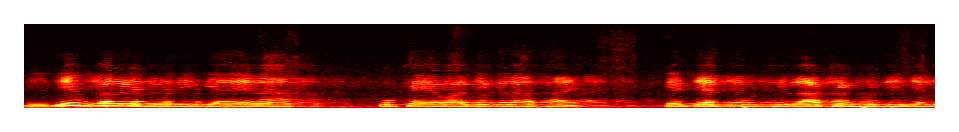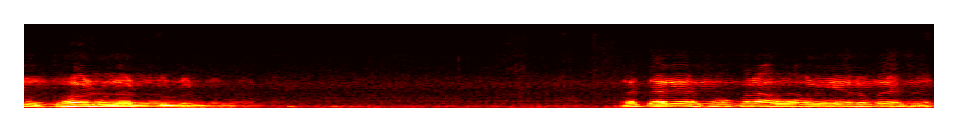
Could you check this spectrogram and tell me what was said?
એ જીભ કરડીને મરી ગયા. એના કુખે એવા દીકરા થાય કે જેતપુરથી લાઠી સુધી જેનું ધડ લડતું લડતું અત્યારે છોકરા હોળીએ રમે છે.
